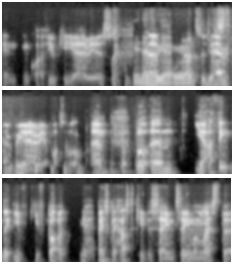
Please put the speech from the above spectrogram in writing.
in, in quite a few key areas. In every um, area, I'd suggest. Every, every area possible. Um, but um, yeah, I think that you've you've got to yeah basically has to keep the same team unless that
